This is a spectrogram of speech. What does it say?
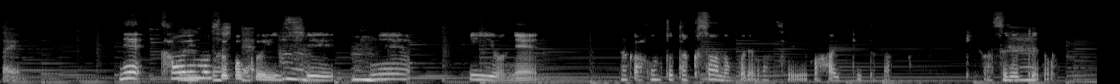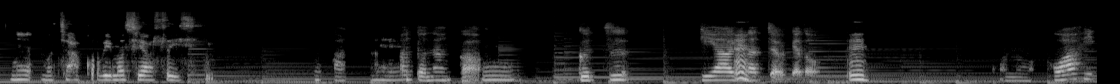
たよ。ーね香りもすごくいいし、うん。ねいいよね。なんかほんとたくさんのこれは精油が入ってた気がするけど、ね持ち運びもしやすいし。よかった。ね。あとなんかうんグッズ、ギアになっちゃうけど、うんこのコアフィッ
